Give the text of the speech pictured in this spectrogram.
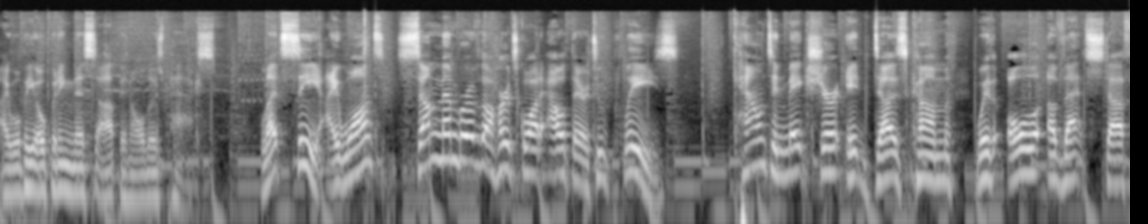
I will be opening this up in all those packs. Let's see, I want some member of the Hart Squad out there to please count and make sure it does come with all of that stuff,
